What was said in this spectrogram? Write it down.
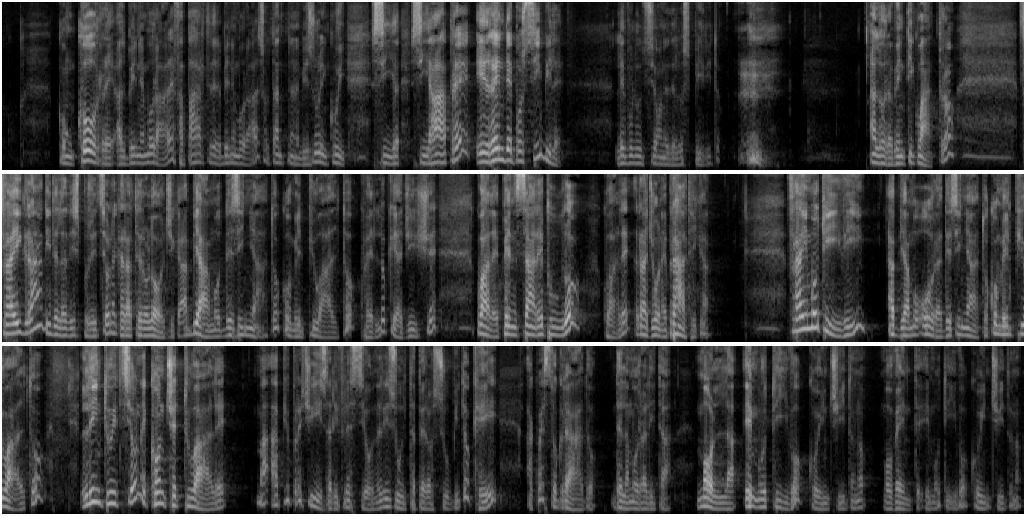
concorre al bene morale, fa parte del bene morale soltanto nella misura in cui si, si apre e rende possibile l'evoluzione dello spirito. Allora, 24. Fra i gradi della disposizione caratterologica abbiamo designato come il più alto quello che agisce quale pensare puro, quale ragione pratica. Fra i motivi abbiamo ora designato come il più alto L'intuizione concettuale, ma a più precisa riflessione, risulta però subito che a questo grado della moralità molla e motivo coincidono, movente e motivo coincidono,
